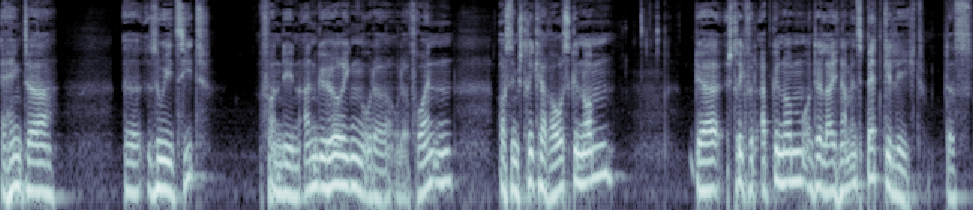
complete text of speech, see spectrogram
äh, erhängter äh, Suizid von den Angehörigen oder, oder Freunden aus dem Strick herausgenommen. Der Strick wird abgenommen und der Leichnam ins Bett gelegt. Das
